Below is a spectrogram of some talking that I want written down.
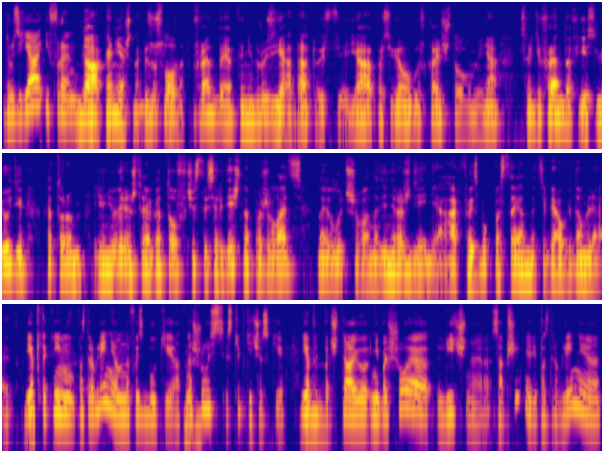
«друзья» и «френды». Да, конечно, безусловно. Френды — это не друзья, да, то есть я по себе могу сказать, что у меня среди френдов есть люди, которым я не уверен, что я готов чистосердечно пожелать наилучшего на день рождения, а Facebook постоянно тебя уведомляет. Я к таким поздравлениям на Фейсбуке отношусь mm-hmm. скептически. Я mm-hmm. предпочитаю небольшое личное сообщение или поздравление.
